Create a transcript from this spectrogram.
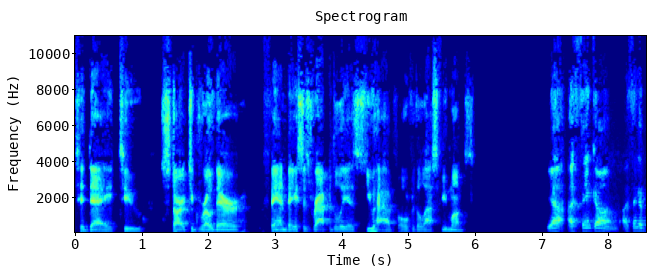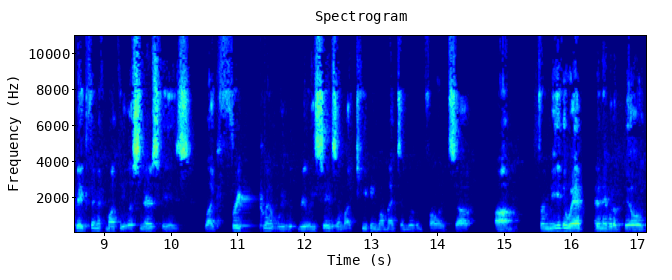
today to start to grow their fan base as rapidly as you have over the last few months? Yeah, I think um, I think a big thing with monthly listeners is like frequent re- releases and like keeping momentum moving forward. So um, for me, the way I've been able to build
